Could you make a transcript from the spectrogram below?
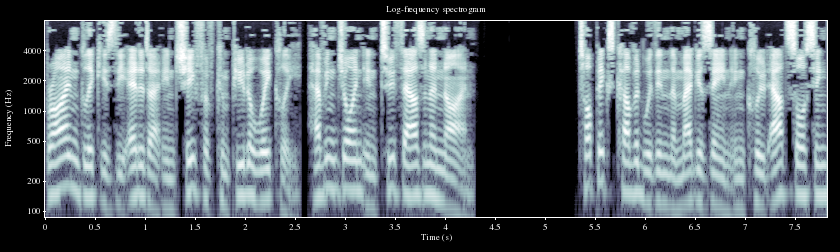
Brian Glick is the editor-in-chief of Computer Weekly, having joined in 2009. Topics covered within the magazine include outsourcing,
